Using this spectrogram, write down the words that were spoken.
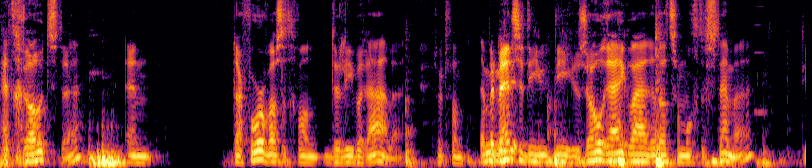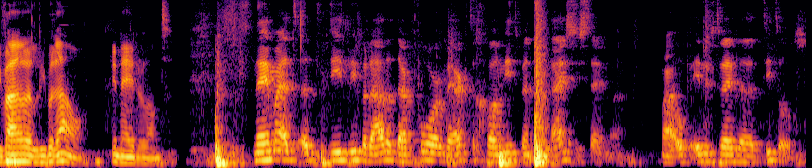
het grootste. En daarvoor was het gewoon de liberalen. Een soort van, de de- mensen die, die zo rijk waren dat ze mochten stemmen, die waren liberaal in Nederland. Nee, maar het, het, die liberalen daarvoor werkten gewoon niet met partijsystemen. Maar op individuele titels.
